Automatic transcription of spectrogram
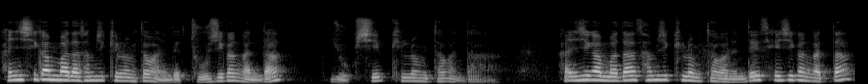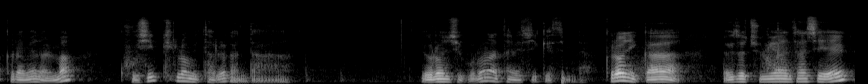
1시간마다 30km 가는데 2시간 간다? 60km 간다. 1시간마다 30km 가는데 3시간 갔다? 그러면 얼마? 90km를 간다. 이런 식으로 나타낼 수 있겠습니다. 그러니까 여기서 중요한 사실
